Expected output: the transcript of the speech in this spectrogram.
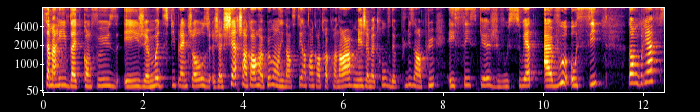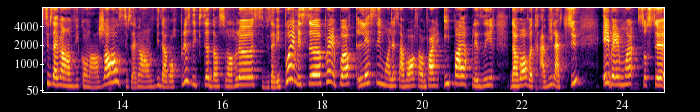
ça m'arrive d'être confuse et je modifie plein de choses. Je cherche encore un peu mon identité en tant qu'entrepreneur, mais je me trouve de plus en plus et c'est ce que je vous souhaite à vous aussi. Donc, bref, si vous avez envie qu'on en jase, si vous avez envie d'avoir plus d'épisodes dans ce genre-là, si vous n'avez pas aimé ça, peu importe, laissez-moi le savoir. Ça va me faire hyper plaisir d'avoir votre avis là-dessus. Et bien, moi, sur ce,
